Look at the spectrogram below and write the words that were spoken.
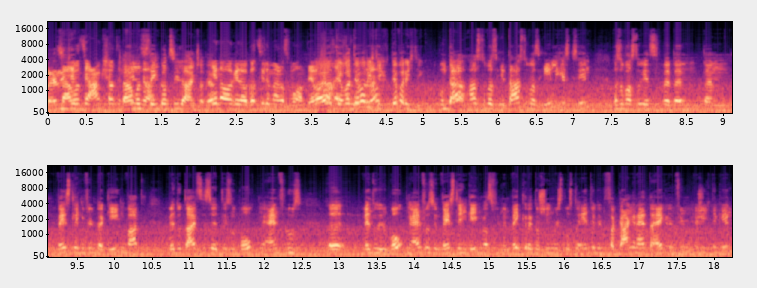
weiß Da haben wir uns ja angeschaut, den Da haben wir uns den Godzilla angeschaut. Ja. Genau, genau, Godzilla Minus One. Der war, Ja, der, war, der, gut, war richtig, der war richtig gut. Und da, Ja. hast du was, da hast du was Ähnliches gesehen, also was du jetzt bei- beim, beim westlichen Film der Gegenwart, wenn du da jetzt diese, diesen woken Einfluss, äh, wenn du den woken Einfluss im westlichen Gegenwartsfilmen wegretuschieren willst, musst du entweder in die Vergangenheit der eigenen Filmgeschichte gehen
